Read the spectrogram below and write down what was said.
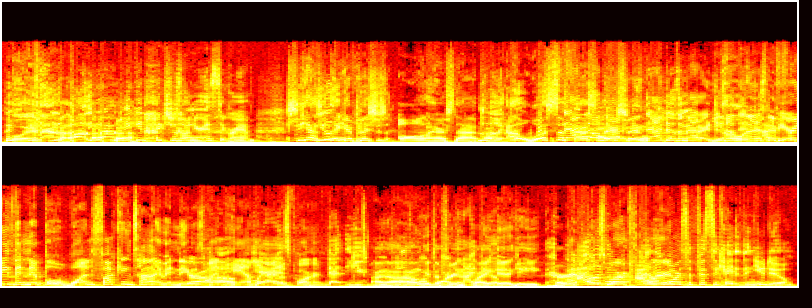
Bitch, you, you, oh, you have naked pictures on your Instagram. She has You- naked pictures all on her snap. Look, I mean, I- what's the that don't matter. fascination? That doesn't matter. It You know what? I disappears. freed the nipple one fucking time and niggas You're a went hoe. ham like Yeah, it was porn. That you, I know. you I don't get the more freedom. porn than I Like do. Iggy hurt. I look post more. more I look porn. more sophisticated than you do.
